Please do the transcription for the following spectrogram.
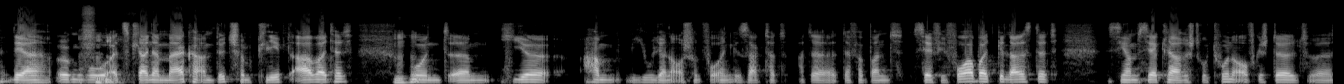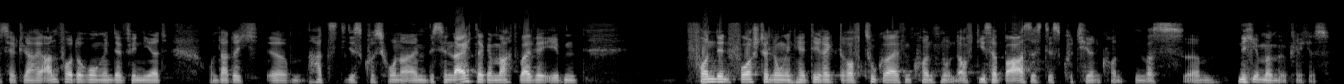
der irgendwo als kleiner Merker am Bildschirm klebt, arbeitet. Mhm. Und ähm, hier haben, wie Julian auch schon vorhin gesagt hat, hat der, der Verband sehr viel Vorarbeit geleistet. Sie haben sehr klare Strukturen aufgestellt, äh, sehr klare Anforderungen definiert und dadurch ähm, hat es die Diskussion ein bisschen leichter gemacht, weil wir eben von den Vorstellungen her direkt darauf zugreifen konnten und auf dieser Basis diskutieren konnten, was ähm, nicht immer möglich ist.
